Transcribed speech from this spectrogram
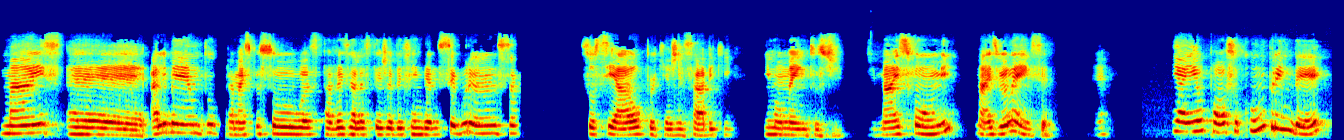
mais é, alimento para mais pessoas, talvez ela esteja defendendo segurança social, porque a gente sabe que em momentos de, de mais fome, mais violência. Né? E aí eu posso compreender,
